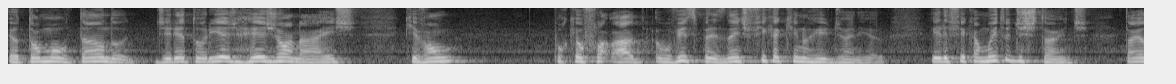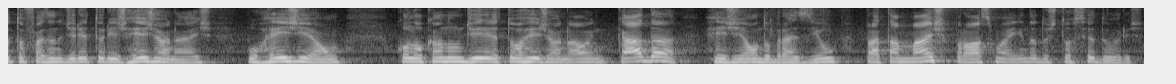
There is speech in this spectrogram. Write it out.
eu estou montando diretorias regionais que vão. Porque o, o vice-presidente fica aqui no Rio de Janeiro. Ele fica muito distante. Então, eu estou fazendo diretorias regionais por região, colocando um diretor regional em cada região do Brasil para estar tá mais próximo ainda dos torcedores.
